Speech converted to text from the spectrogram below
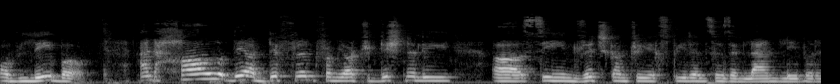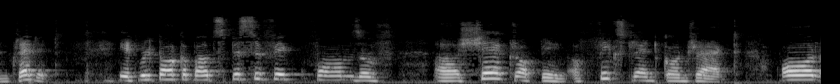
of labor, and how they are different from your traditionally uh, seen rich country experiences in land, labor, and credit. It will talk about specific forms of uh, sharecropping, a fixed rent contract, or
